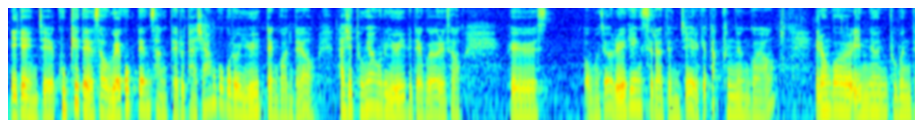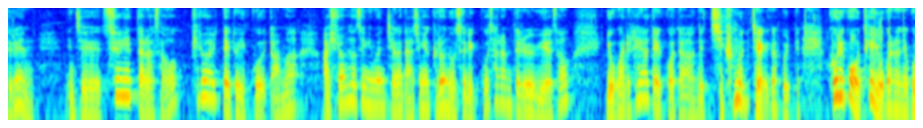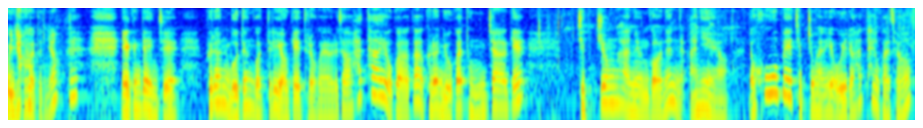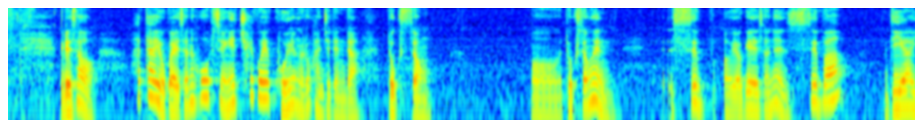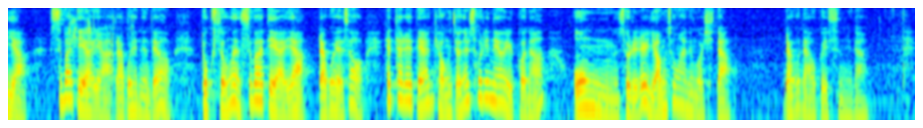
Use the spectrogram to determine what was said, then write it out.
이게 이제 국회돼서 왜곡된 상태로 다시 한국으로 유입된 건데요. 다시 동양으로 유입이 되고요. 그래서 그 뭐죠 레깅스라든지 이렇게 딱 붙는 거요. 이런 걸 입는 부분들은 이제 수행에 따라서 필요할 때도 있고 아마 아슈람 선생님은 제가 나중에 그런 옷을 입고 사람들을 위해서 요가를 해야 될 거다. 근데 지금은 제가 볼 때 그걸 입고 어떻게 요가를 하냐고 이러거든요. 예, 근데 이제 그런 모든 것들이 여기에 들어가요. 그래서 하타 요가가 그런 요가 동작에 집중하는 거는 아니에요. 호흡에 집중하는 게 오히려 하타 요가죠. 그래서 하타 요가에서는 호흡 스윙이 최고의 고행으로 간주된다. 독성. 어, 독성은 스, 어, 여기에서는 스바 디아야, 스바디아야라고 했는데요. 독송은 스바디아야라고 해서 해탈에 대한 경전을 소리내어 읽거나 옴 소리를 염송하는 것이다. 라고 나오고 있습니다.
